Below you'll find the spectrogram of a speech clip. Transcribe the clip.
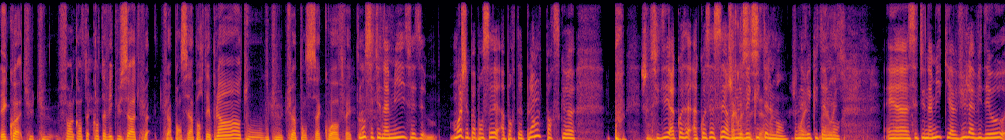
Et quoi, tu, tu, quand quand t'as vécu ça, tu as, tu as pensé à porter plainte ou tu, tu as pensé à quoi, en fait? Non, c'est une amie. Moi, j'ai pas pensé à porter plainte parce que pff, je me suis dit à quoi, à quoi ça sert? J'en ai vécu sert, tellement. J'en ai Ouais, vécu bah tellement. oui. Et euh, c'est une amie qui a vu la vidéo.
